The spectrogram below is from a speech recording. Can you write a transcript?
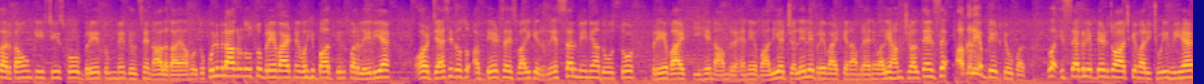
करता हूँ कि इस चीज़ को ब्रे तुमने दिल से ना लगाया हो। तो कुल मिलाकर दोस्तों, ब्रे वाइट ने वही बात दिल पर ले ली है। और जैसे दोस्तों, अपडेट्स है इस बारी की रेसल मीनिया दोस्तों ब्रे वाइट की है नाम रहने वाली है, जलेले ब्रे वाइट के नाम रहने वाली हम चलते हैं इससे अगली अपडेट के ऊपर। तो इससे अगली अपडेट जो आज की हमारी जुड़ी हुई है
